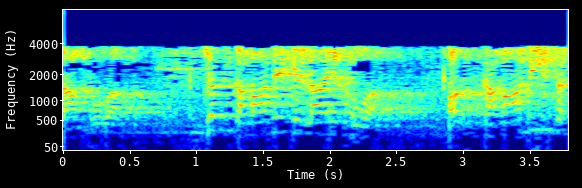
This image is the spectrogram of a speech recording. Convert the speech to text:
غلام ہوا جب کمانے کے لائق ہوا اور کمانی سے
